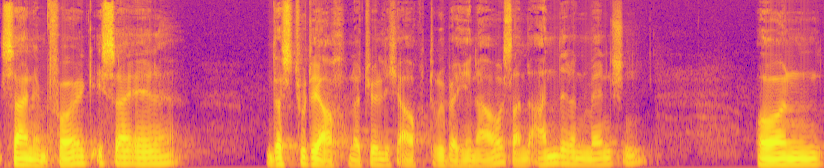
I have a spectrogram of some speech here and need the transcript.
seinem Volk Israel. Und das tut er auch natürlich auch darüber hinaus an anderen Menschen. Und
